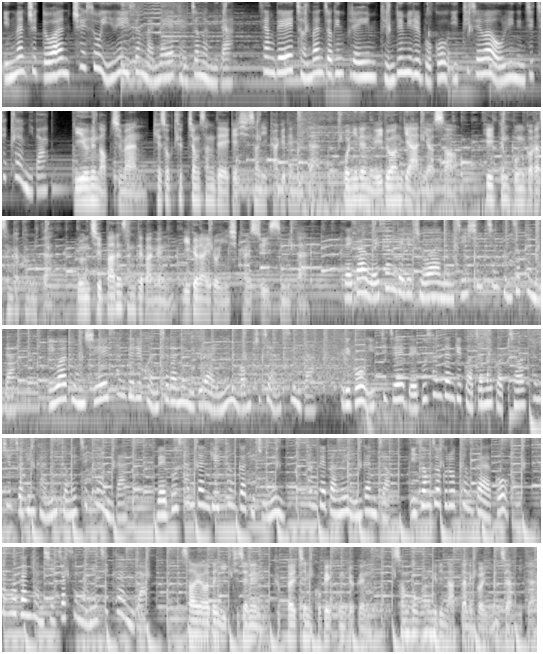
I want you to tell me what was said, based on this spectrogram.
인만추 또한 최소 1회 이상 만나야 결정합니다. 상대의 전반적인 프레임 됨됨이를 보고 이티제와 어울리는지 체크합니다. 이유는 없지만 계속 특정 상대에게 시선이 가게 됩니다. 본인은 의도한 게 아니어서 힐끔 본 거라 생각합니다. 눈치 빠른 상대방은 이글아이로 인식할 수 있습니다. 내가 왜 상대를 좋아하는지 심층 분석합니다. 이와 동시에 상대를 관찰하는 이그라인은 멈추지 않습니다. 그리고 이티제의 내부 3단계 과정을 거쳐 현실적인 가능성을 체크합니다. 내부 3단계 평가 기준은 상대방을 인간적, 이성적으로 평가하고 상호간 현실적 상황을 체크합니다. 사회화된 이티제는 급발진 고백 공격은 성공 확률이 낮다는 걸 인지합니다.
